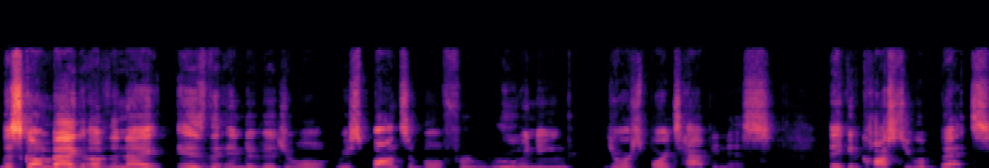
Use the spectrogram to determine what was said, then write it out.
The scumbag of the night is the individual responsible for ruining your sports happiness. They could cost you a bet,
